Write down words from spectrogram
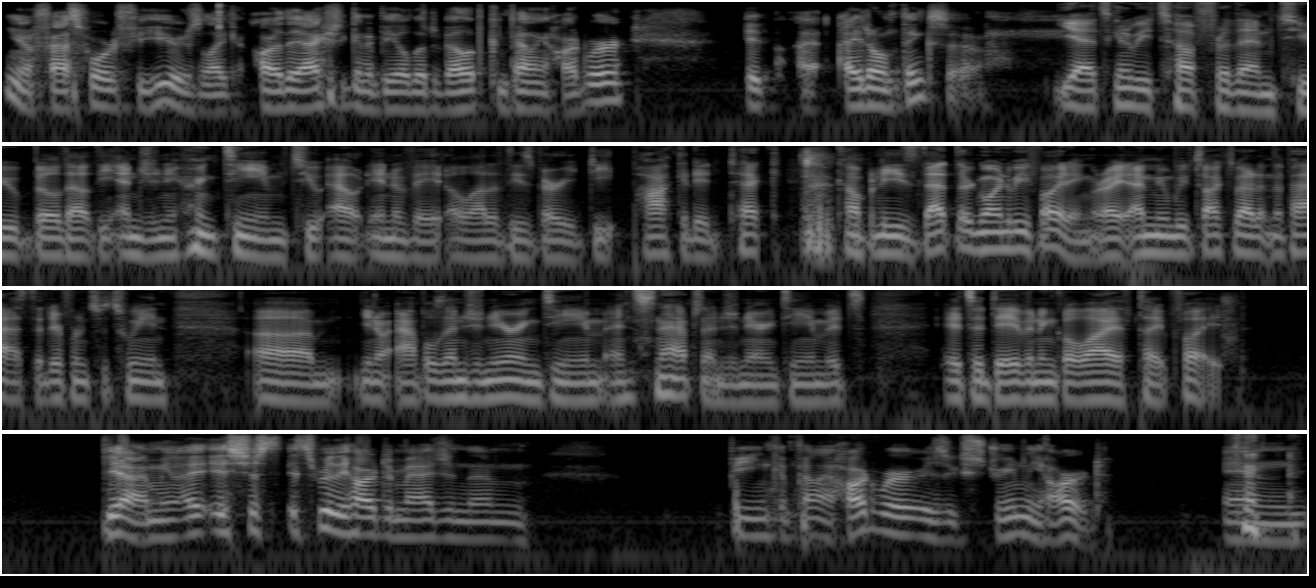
you know, fast forward a few years, like, are they actually going to be able to develop compelling hardware? It, I, I don't think so. Yeah, it's going to be tough for them to build out the engineering team to out innovate a lot of these very deep pocketed tech companies that they're going to be fighting, right? I mean, we've talked about it in the past the difference between, um, you know, Apple's engineering team and Snap's engineering team. It's it's a David and Goliath type fight. Yeah, I mean, it's just it's really hard to imagine them being compelling. Hardware is extremely hard, and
